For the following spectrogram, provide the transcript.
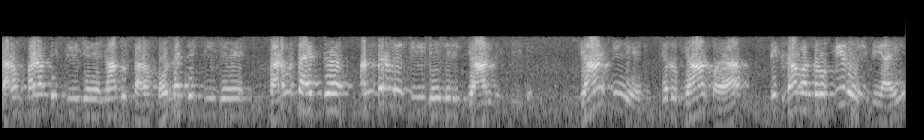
ਧਰਮ ਪੜਨ ਦੀ ਚੀਜ਼ ਹੈ, ਨਾ ਕੋਈ ਧਰਮ ਬੋਲਣ ਦੀ ਚੀਜ਼ ਹੈ ਧਰਮ ਤਾਂ ਇੱਕ ਅੰਦਰਲੀ ਚੀਜ਼ ਹੈ ਜਿਹੜੀ ਗਿਆਨ ਦੀ ਚੀਜ਼ ਹੈ। ਗਿਆਨ ਕੀ ਹੈ? ਜਦੋਂ ਗਿਆਨ ਹੋਇਆ, ਇੱਕਦਮ ਅੰਦਰੋਂ ਕੀ ਰੋਸ਼ਨੀ ਆਈ?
